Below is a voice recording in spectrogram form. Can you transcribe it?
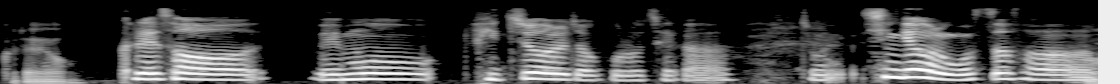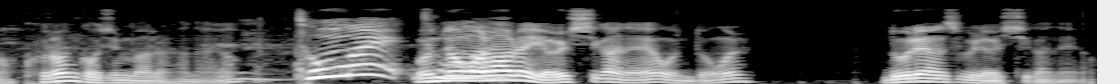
그래요. 그래서 외모 비주얼적으로 제가 좀 신경을 못 써서 어, 그런 거짓말을 하나요? 정말 운동을 정말- 하루에 10시간 해요, 운동을? 노래 연습을 10시간 해요.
